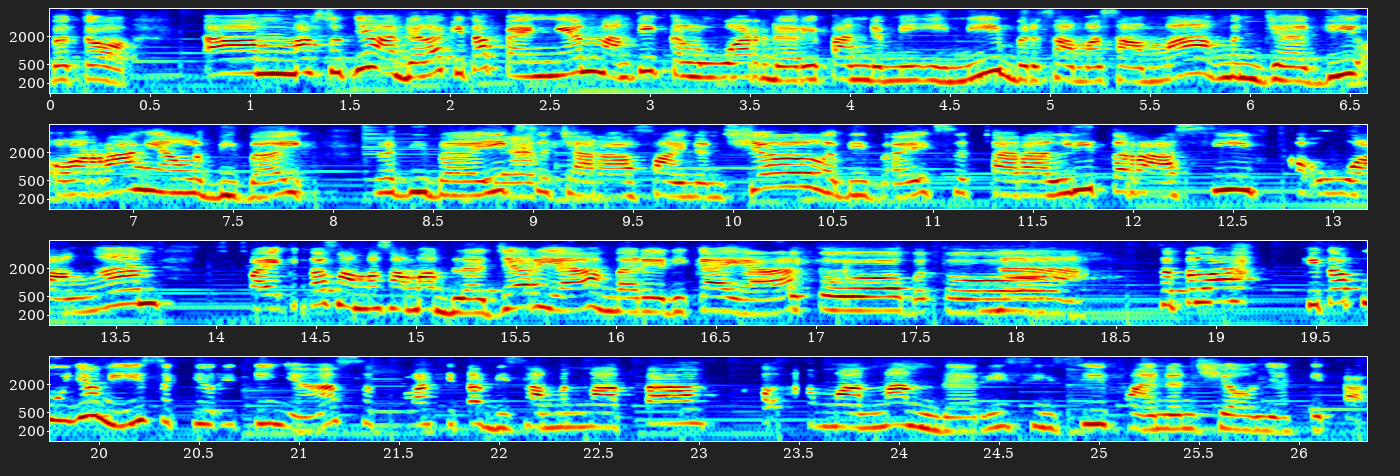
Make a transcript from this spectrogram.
Betul. Um, maksudnya adalah kita pengen nanti keluar dari pandemi ini bersama-sama menjadi orang yang lebih baik, lebih baik ya. secara financial, lebih baik secara literasi keuangan, supaya kita sama-sama belajar ya Mbak Redika ya. Betul, betul. Nah, setelah kita punya nih security-nya, setelah kita bisa menata keamanan dari sisi financialnya kita.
